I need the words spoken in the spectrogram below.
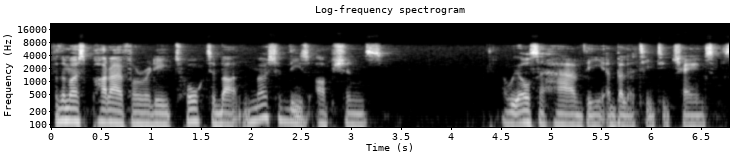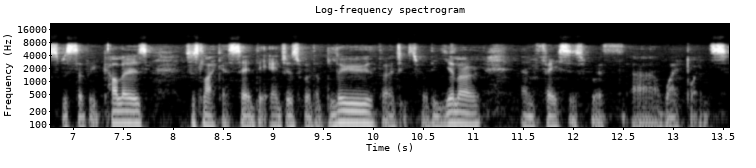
for the most part I've already talked about most of these options We also have the ability to change specific colors, just like I said, the edges with a blue, the vertex with a yellow, and faces with uh, white points.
